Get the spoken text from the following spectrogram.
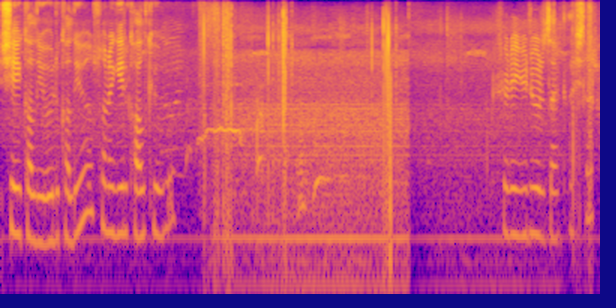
şey kalıyor, ölü kalıyor. Sonra geri kalkıyor bu. Şöyle yürüyoruz arkadaşlar.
